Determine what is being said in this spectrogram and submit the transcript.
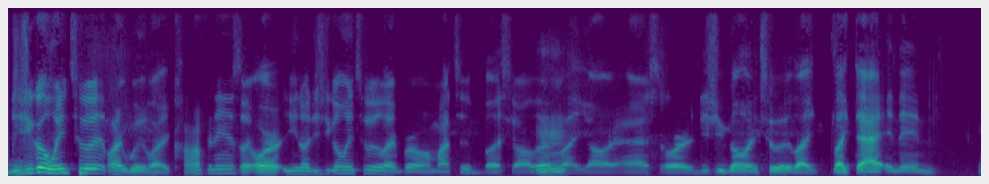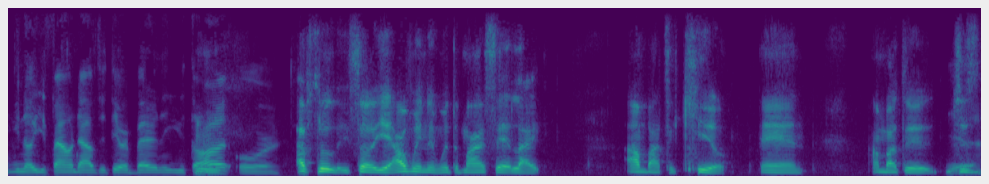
did you go into it like with like confidence? Like or you know, did you go into it like bro, I'm about to bust y'all up Mhm. like y'all are ass? Or did you go into it like like that and then you know you found out that they were better than you Mm-hmm. thought or absolutely, so yeah, I went in with the mindset like I'm about to kill, and I'm about to just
